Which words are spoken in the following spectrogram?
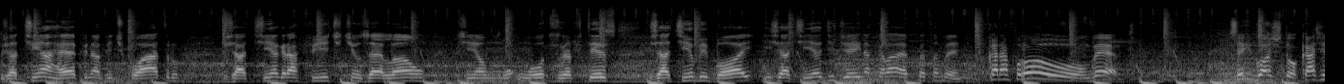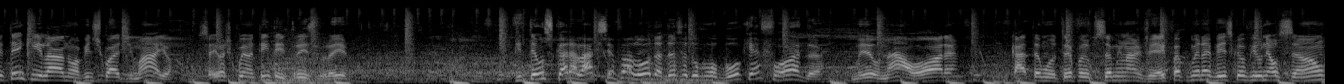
Já tinha rap na 24, já tinha grafite, tinha o Zelão, tinha um, um outros grafiteiros, já tinha b-boy e já tinha DJ naquela época também. O cara falou, Humberto, você que gosta de tocar, você tem que ir lá no 24 de maio. Isso aí eu acho que foi em 83 por aí. E tem uns caras lá que você falou da dança do robô que é foda. Meu, na hora, catamos o trem, falei, precisamos ir lá ver. Aí foi a primeira vez que eu vi o Nelson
